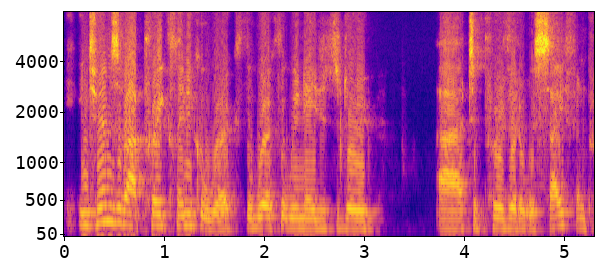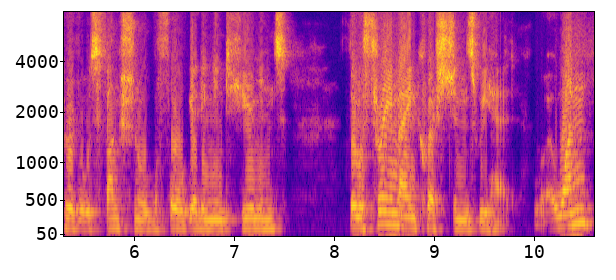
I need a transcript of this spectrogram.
In terms of our preclinical work, the work that we needed to do uh, to prove that it was safe and prove it was functional before getting into humans, there were three main questions we had. One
